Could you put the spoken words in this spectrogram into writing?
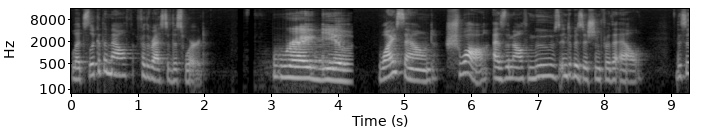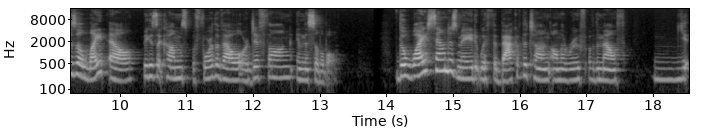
Let's look at the mouth for the rest of this word. regular, Y sound, schwa, as the mouth moves into position for the L. This is a light L because it comes before the vowel or diphthong in the syllable. The Y sound is made with the back of the tongue on the roof of the mouth. Y.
